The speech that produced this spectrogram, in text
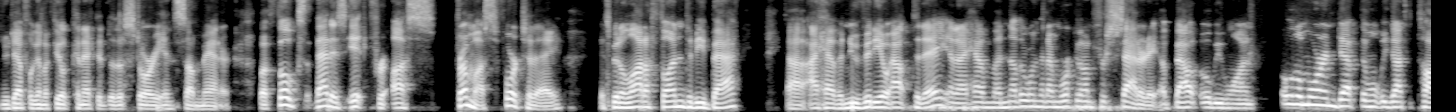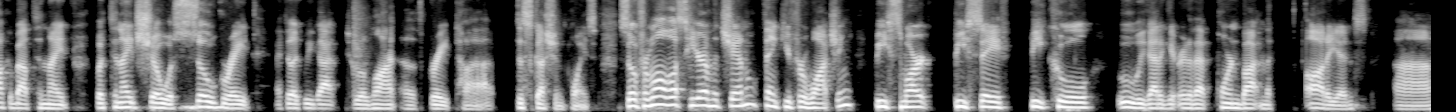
you're definitely going to feel connected to the story in some manner. But folks, that is it for us from us for today. It's been a lot of fun to be back. Uh, I have a new video out today, and I have another one that I'm working on for Saturday about Obi Wan, a little more in depth than what we got to talk about tonight. But tonight's show was so great. I feel like we got to a lot of great uh, discussion points. So, from all of us here on the channel, thank you for watching. Be smart, be safe, be cool. Ooh, we got to get rid of that porn bot in the audience. Uh,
